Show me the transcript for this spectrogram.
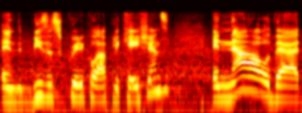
and business critical applications. And now that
